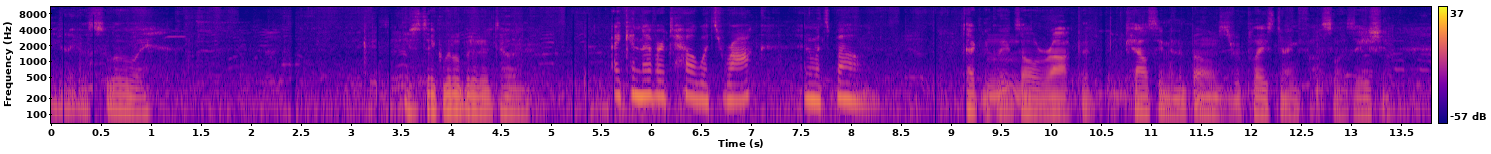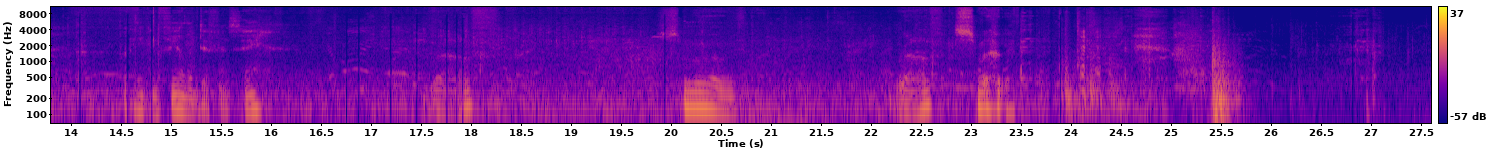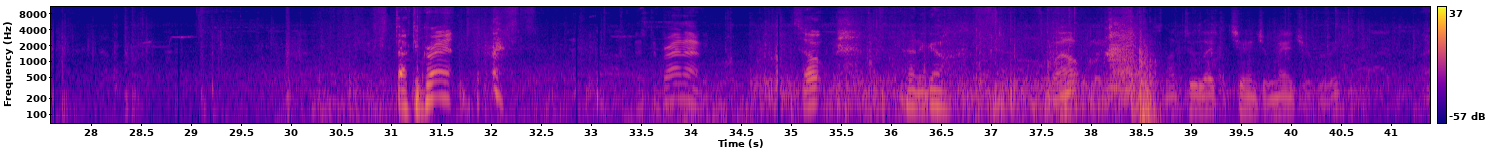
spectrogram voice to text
You gotta go slowly. You just take a little bit at a time. I can never tell what's rock and what's bone. Technically, it's all rock. The calcium in the bones is replaced during fossilization. But you can feel the difference, eh? Rough. Smooth. Rough. Smooth. Dr. Grant. Mr. Brennan. So, how'd it go? Well, it's not too late to change a major, Billy.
